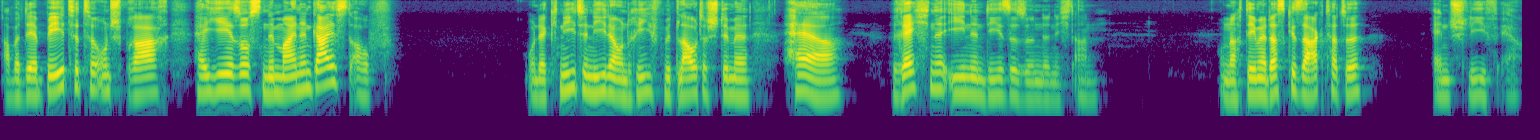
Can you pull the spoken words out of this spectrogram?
Aber der betete und sprach, Herr Jesus, nimm meinen Geist auf. Und er kniete nieder und rief mit lauter Stimme, Herr, rechne ihnen diese Sünde nicht an. Und nachdem er das gesagt hatte, entschlief er.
